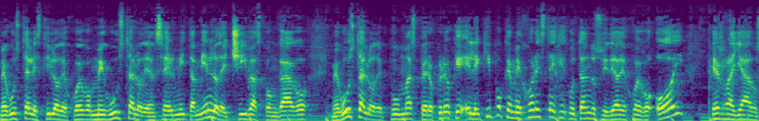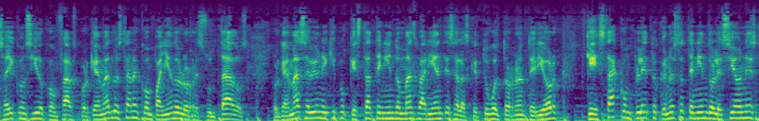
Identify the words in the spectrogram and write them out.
me gusta el estilo de juego, me gusta lo de Anselmi, también lo de Chivas con Gago, me gusta lo de Pumas, pero creo que el equipo que mejor está ejecutando su idea de juego hoy es Rayados, ahí coincido con Fabs, porque además lo están acompañando los resultados, porque además se ve un equipo que está teniendo más variantes a las que tuvo el torneo anterior, que está completo, que no está teniendo lesiones,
